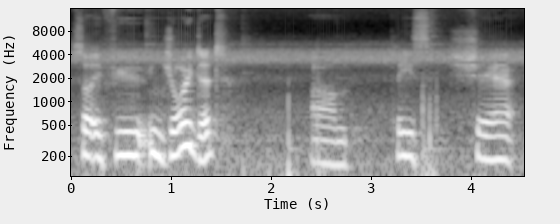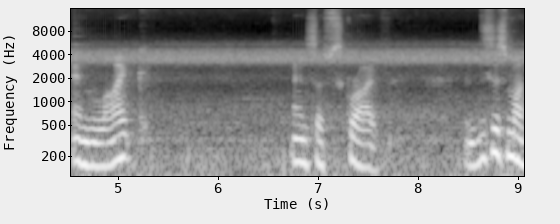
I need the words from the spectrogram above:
So if you enjoyed it, um, please share and like and subscribe. And this is my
